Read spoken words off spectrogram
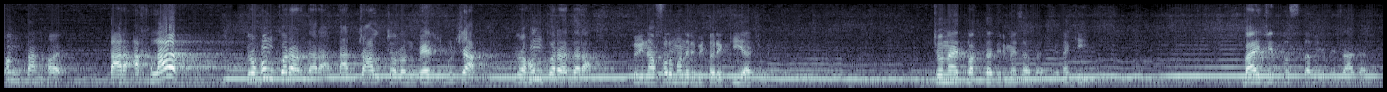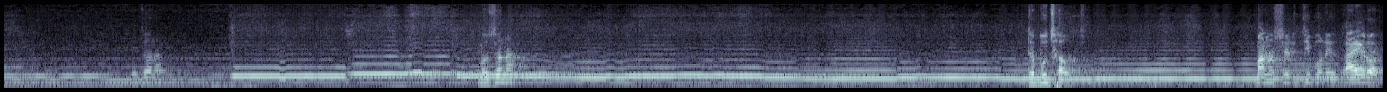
সন্তান হয়, তার আখলাপ গ্রহণ করার দ্বারা, তার চাল চলন বেশভূষা গ্রহণ করার দ্বারা, তুই নাফরমানের ভিতরে কি আসবে? জোনায়দ বাগদাদির মেজাজ আসবে নাকি? বাইজিদ বস্তাবির মেজাজ আসবে। বুঝো না? বুঝো না? এটা বুঝা উচিত। মানুষের জীবনে গায়রত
